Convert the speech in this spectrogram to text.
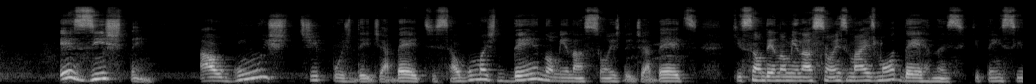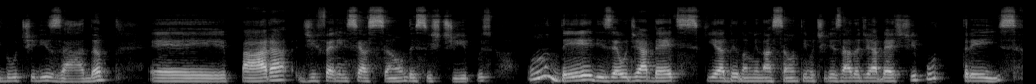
Existem alguns tipos de diabetes, algumas denominações de diabetes, que são denominações mais modernas, que têm sido utilizadas é, para diferenciação desses tipos. Um deles é o diabetes, que a denominação tem utilizado diabetes tipo 3.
